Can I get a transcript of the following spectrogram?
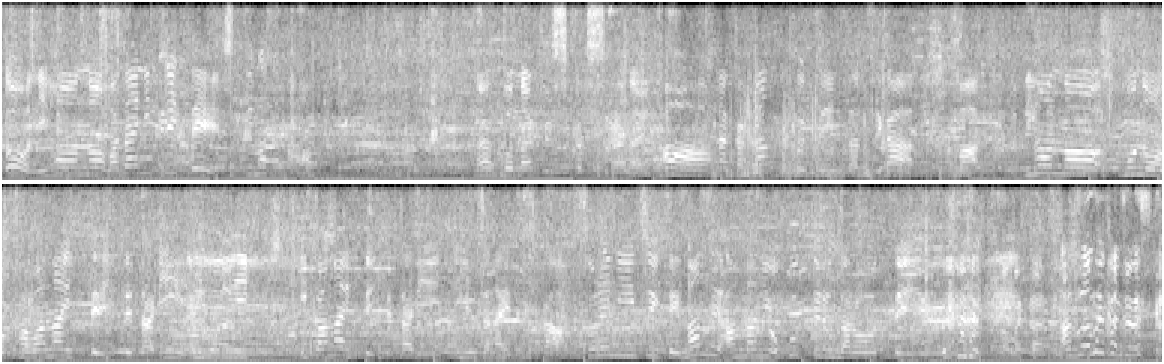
と日本の話題について知ってますか？なんとなくしか知らないああなんか韓国人たちがまあ日本のものを買わないって言ってたり日本に行かないって言ってたり言うじゃないですか。それについてなんであんなに怒ってるんだろうっていう。そんな感じあそんな感じですか？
